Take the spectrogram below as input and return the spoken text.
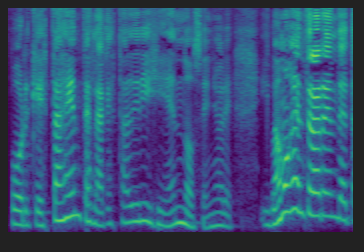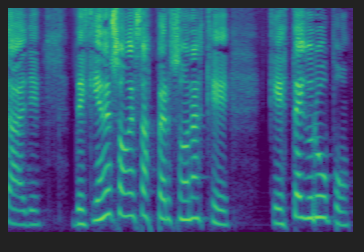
porque esta gente es la que está dirigiendo, señores. Y vamos a entrar en detalle de quiénes son esas personas que, que este grupo,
